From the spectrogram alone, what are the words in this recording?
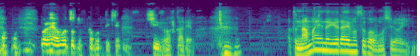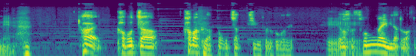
この辺はもうちょっと深掘っていきたいと思います。シーズンわかれば。あと名前の由来もすごい面白いね。はい。かぼちゃ、カバクがかぼちゃっていうところで。えまさかそんな意味だとはと。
